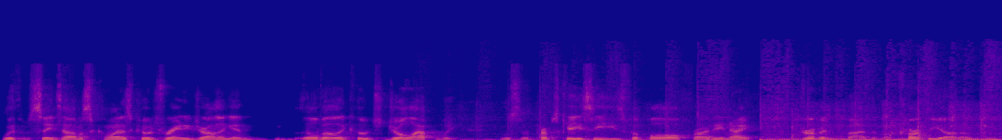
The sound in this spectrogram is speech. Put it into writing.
with St. Thomas Aquinas coach Randy Dreiling and Mill Valley coach Joel Appleby. Listen to Preps KC's Football Friday Night, driven by the McCarthy Auto Group.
